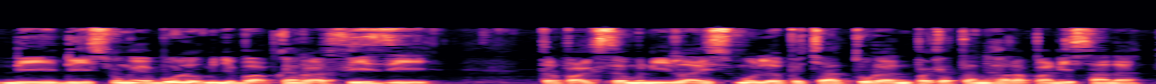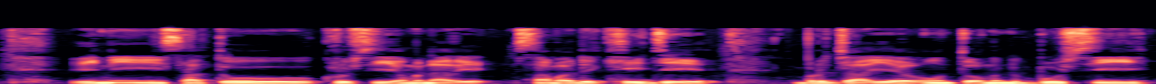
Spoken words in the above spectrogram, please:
di di Sungai Buloh menyebabkan Rafizi terpaksa menilai semula percaturan Pakatan Harapan di sana. Ini satu kerusi yang menarik sama ada KJ berjaya untuk menebusi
